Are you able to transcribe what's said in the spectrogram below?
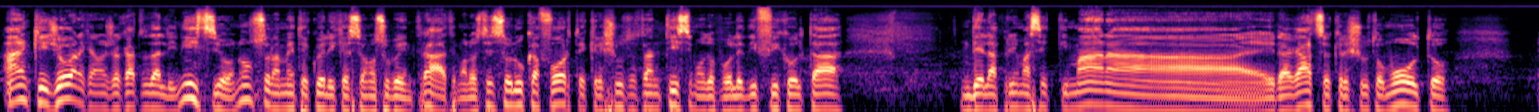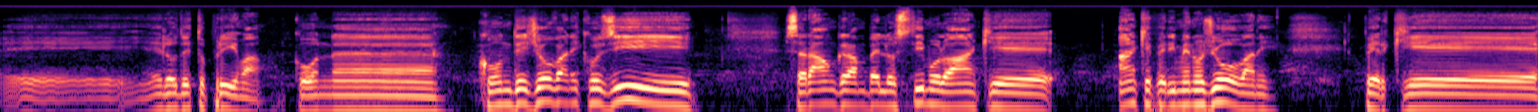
anche i giovani che hanno giocato dall'inizio, non solamente quelli che sono subentrati, ma lo stesso Luca Forte è cresciuto tantissimo dopo le difficoltà della prima settimana, il ragazzo è cresciuto molto e, e l'ho detto prima, con, eh, con, dei giovani così sarà un gran bello stimolo anche, anche per i meno giovani perché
